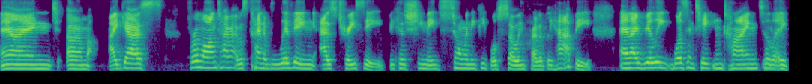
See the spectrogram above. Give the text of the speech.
And um, I guess for a long time, I was kind of living as Tracy because she made so many people so incredibly happy. And I really wasn't taking time to like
